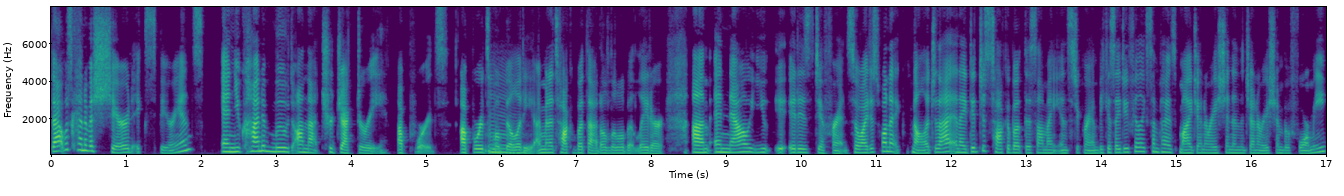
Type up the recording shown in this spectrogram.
that was kind of a shared experience. And you kind of moved on that trajectory upwards upwards Mm. mobility. I'm going to talk about that a little bit later. Um, and now you it, it is different. So I just want to acknowledge that. And I did just talk about this on my Instagram because I do feel like sometimes my generation and the generation before me,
